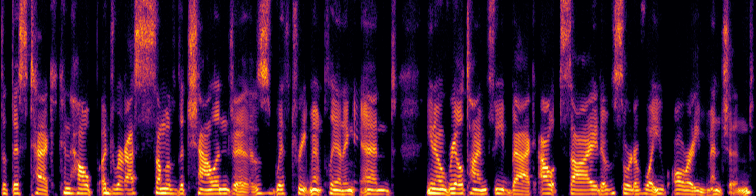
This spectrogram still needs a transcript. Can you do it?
that this tech can help address some of the challenges with treatment planning and, you know, real-time feedback outside of sort of what you've already mentioned.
